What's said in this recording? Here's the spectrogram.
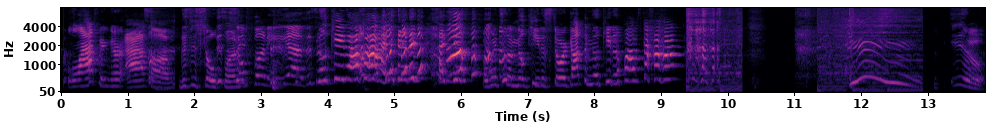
laughing her ass off. This is so This funny. This is so funny. Yeah, this is. Milkita, I did. I did. I went to the Milkita store, got the Milkita pops. Ew.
